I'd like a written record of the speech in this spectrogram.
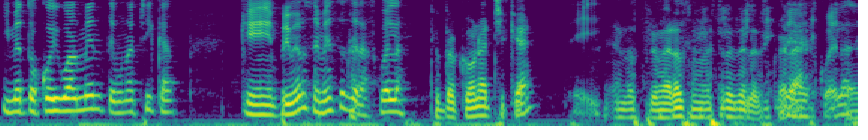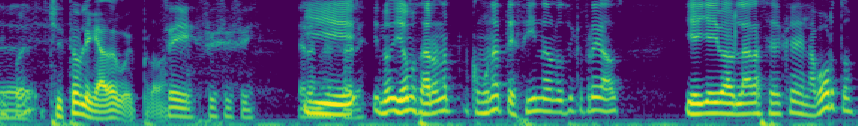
Y me tocó igualmente una chica que en primeros semestres de la escuela, ¿Te tocó una chica en los primeros semestres de la de escuela? la escuela, Eh, fue. Chiste obligado, güey, perdón. Sí, sí, sí, sí. Era Y, y no, íbamos a dar una- como una tesina, no sé qué fregados, y ella iba a hablar acerca del aborto.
